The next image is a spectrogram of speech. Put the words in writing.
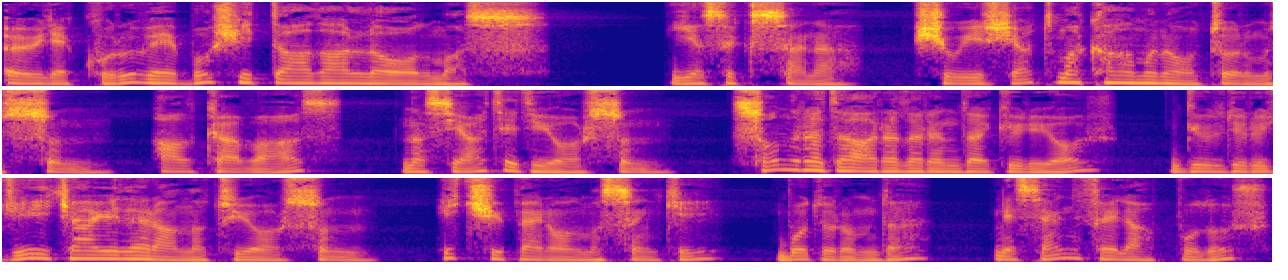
öyle kuru ve boş iddialarla olmaz. Yazık sana. Şu irşat makamına oturmuşsun. Halka vaaz, nasihat ediyorsun. Sonra da aralarında gülüyor, güldürücü hikayeler anlatıyorsun. Hiç şüphen olmasın ki bu durumda ne sen felah bulur,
